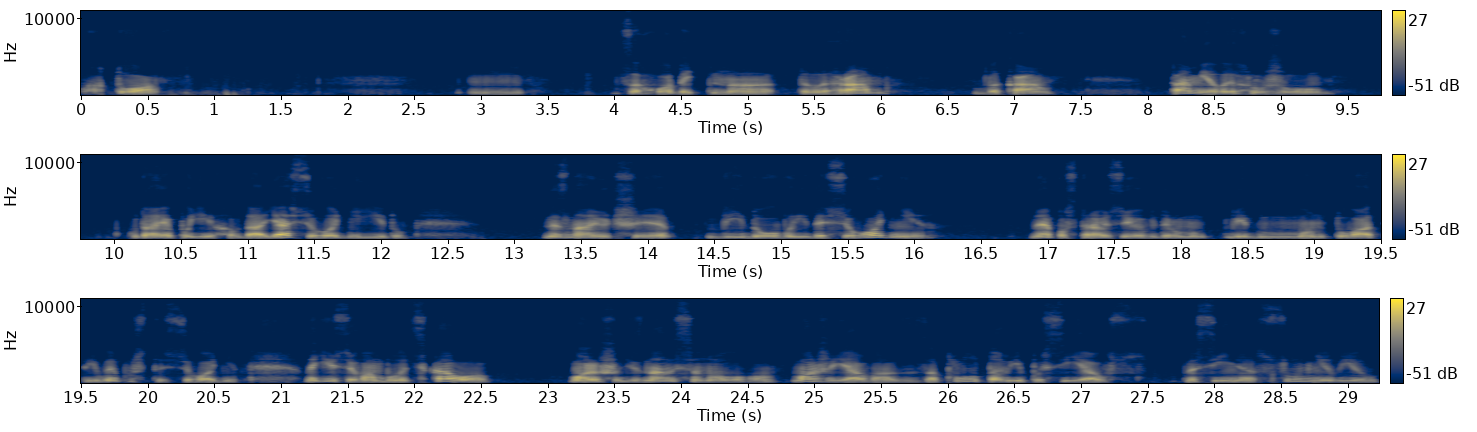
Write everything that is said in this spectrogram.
хто заходить на Телеграм, ВК, там я вигружу, куди я поїхав. Да, я сьогодні їду. Не знаю, чи відео вийде сьогодні. Ну, я постараюся його відмонтувати і випустити сьогодні. Надіюся, вам було цікаво. Може, що дізналися нового. Може, я вас заплутав і посіяв насіння сумнівів.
